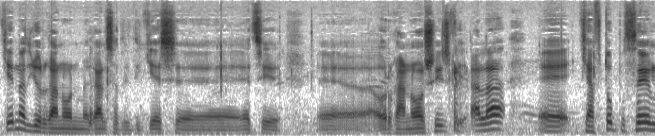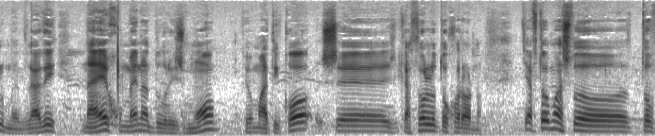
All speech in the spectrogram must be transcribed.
και να διοργανώνει μεγάλες αθλητικές ε, έτσι, ε, οργανώσεις, αλλά ε, και αυτό που θέλουμε, δηλαδή να έχουμε έναν τουρισμό ποιηματικό σε, καθ' όλο το χρόνο. Και αυτό μας το, το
